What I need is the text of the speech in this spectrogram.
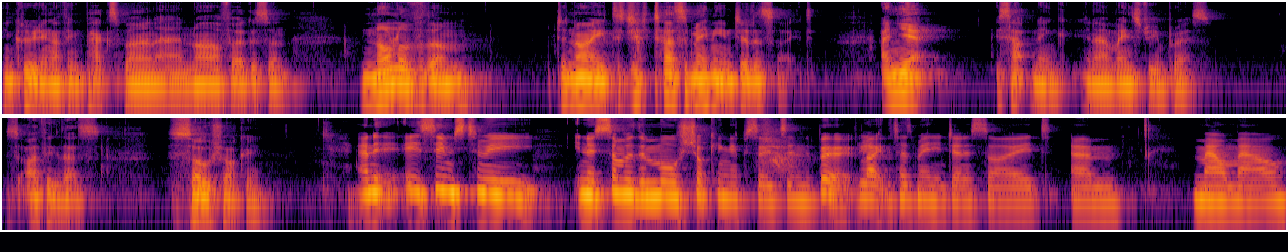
including, I think, Paxman and Niall Ferguson. None of them denied the Tasmanian genocide. And yet, it's happening in our mainstream press. So I think that's so shocking. And it, it seems to me, you know, some of the more shocking episodes in the book, like the Tasmanian genocide, um, Mau Mau,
